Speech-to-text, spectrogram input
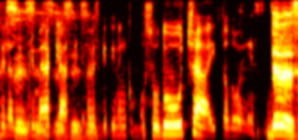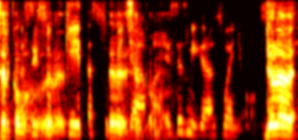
de las Sí, de primera sí, clase, sí, que sabes que tienen como su ducha y todo eso. Debe de ser como. así su debe- así su debe pijama. Ese es mi gran sueño. o sea, Yo la ve-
